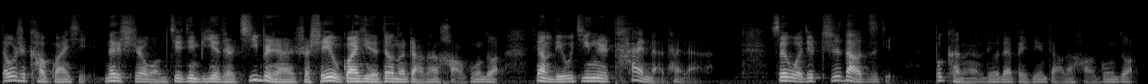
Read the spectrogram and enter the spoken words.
都是靠关系。那个时候我们接近毕业的时候，基本上说谁有关系的都能找到好工作。像留京是太难太难了，所以我就知道自己不可能留在北京找到好工作。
